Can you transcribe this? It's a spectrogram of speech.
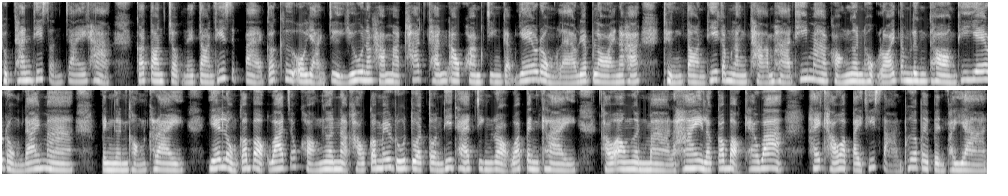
ทุกท่านที่สนใจค่ะ ก็ตอนจบในตอนที่ 18 ก็คือโอหยางจื่อยู่นะคะ มาคาดคั้นเอาความจริงกับเย่หลงแล้วเรียบร้อยนะคะ ถึงตอนที่กำลังถามหาที่มาของเงิน 600ตำลึงทองที่เย่หลงได้มา เป็นเงินของใคร เย่หลงก็บอกว่าเจ้าของเงินน่ะเขาก็ไม่รู้ตัวตนที่แท้จริงหรอกว่าเป็นใคร เขาเอาเงินมาให้แล้วก็บอกแค่ว่าให้เขาอะไปที่ศาลเพื่อไปเป็นพยาน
